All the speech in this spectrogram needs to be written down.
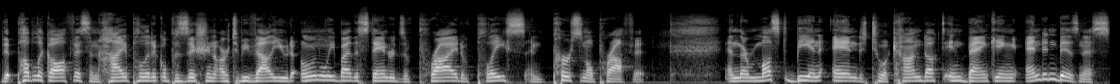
that public office and high political position are to be valued only by the standards of pride of place and personal profit and there must be an end to a conduct in banking and in business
